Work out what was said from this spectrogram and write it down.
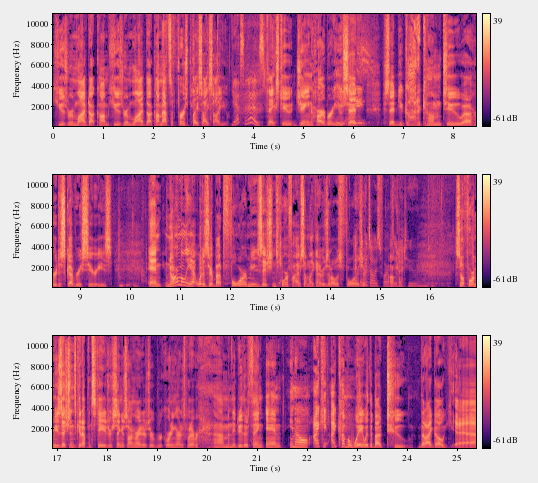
HughsRoomLive.com, HughsRoomLive.com. That's the first place I saw you. Yes, it is. Thanks to Jane Harbury, who said Jane. said you got to come to uh, her Discovery series. Mm-hmm. And normally, uh, what is there about four musicians, four or five, something like that, or is it always four? I Is think there- it's always four. 'cause they do Okay. two and then two. So four musicians get up on stage, or singer-songwriters, or recording artists, whatever, um, and they do their thing. And you know, I can, I come away with about two that I go, yeah.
